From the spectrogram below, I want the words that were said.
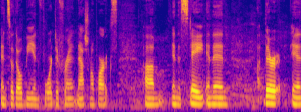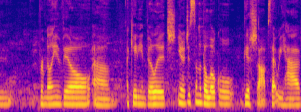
and so they'll be in four different national parks um, in the state. And then uh, they're in Vermilionville, um, Acadian Village, you know, just some of the local gift shops that we have,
